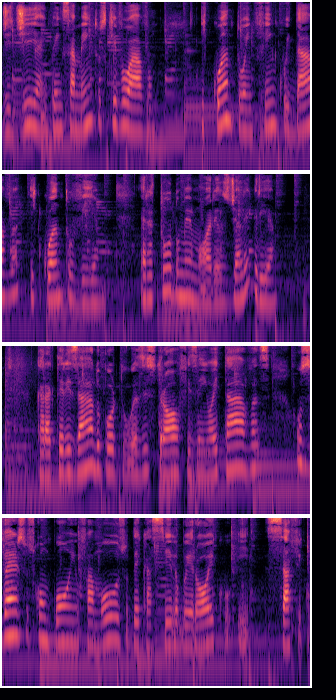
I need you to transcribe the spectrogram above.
de dia em pensamentos que voavam, e quanto enfim cuidava e quanto via, era tudo memórias de alegria. Caracterizado por duas estrofes em oitavas, os versos compõem o famoso decassílabo heróico e sáfico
